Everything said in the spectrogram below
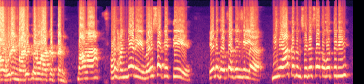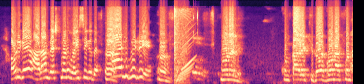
ಆ ಹುಡುಗಿ ಮಾಡಿದ್ರೆ ನೋಡಾಕತ್ತಾನೆ ಮಾವ ಅವ್ರ ಹಂಗಾರಿ ವಯಸ್ಸಾಗೈತಿ. ಏನು ಗೊತ್ತಾಗಂಗಿಲ್ಲ. ನೀವ್ ಯಾಕ ಅದನ್ನ ಸೀರಿಯಸ್ ಆಗಿ ತಗೋತೀರಿ? ಅವ್ರಿಗೆ ಆರಾಮ್ ರೆಸ್ಟ್ ಮಾಡೋ ವಯಸ್ಸಿಗದ. ಸಿಗದ ಮಾಡ್ಲಿ ಬಿಡ್ರಿ. ನೋಡಲ್ಲಿ. ಕುಂತಾಳಿಕ್ಕಿದ ಗೋಣ ಹಾಕೊಂತ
